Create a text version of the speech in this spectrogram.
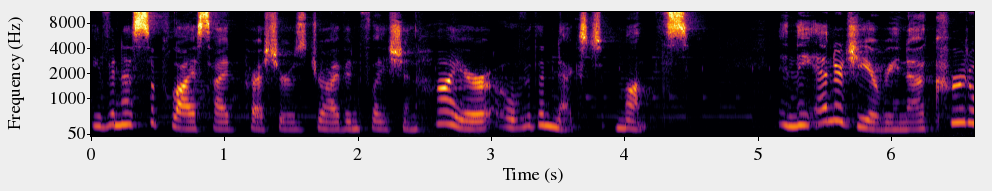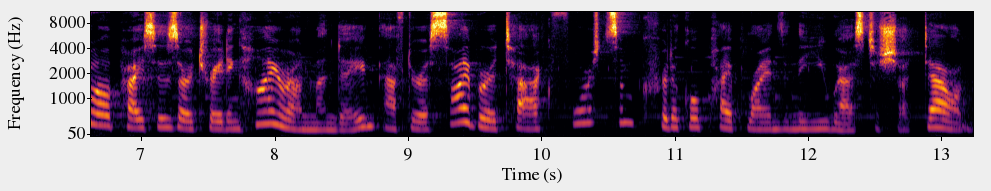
even as supply side pressures drive inflation higher over the next months. In the energy arena, crude oil prices are trading higher on Monday after a cyber attack forced some critical pipelines in the US to shut down.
